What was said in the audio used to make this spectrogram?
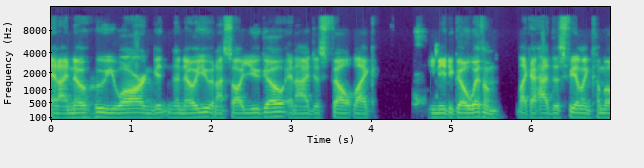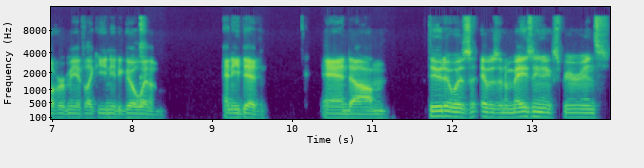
and I know who you are and getting to know you and I saw you go and I just felt like you need to go with him. Like I had this feeling come over me of like you need to go with him." And he did. And um dude, it was it was an amazing experience.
